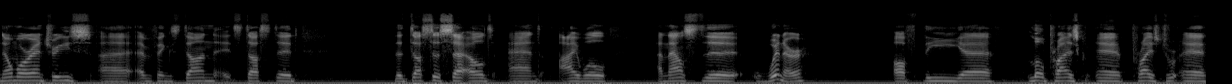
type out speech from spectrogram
no more entries. Uh, everything's done. It's dusted. The dust is settled, and I will announce the winner of the uh, little prize uh, prize uh,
